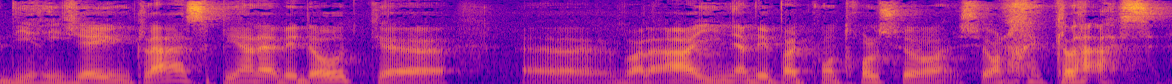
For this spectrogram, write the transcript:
diriger une classe. Puis il y en avait d'autres que, euh, voilà, ils n'avaient pas de contrôle sur, sur la classe.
